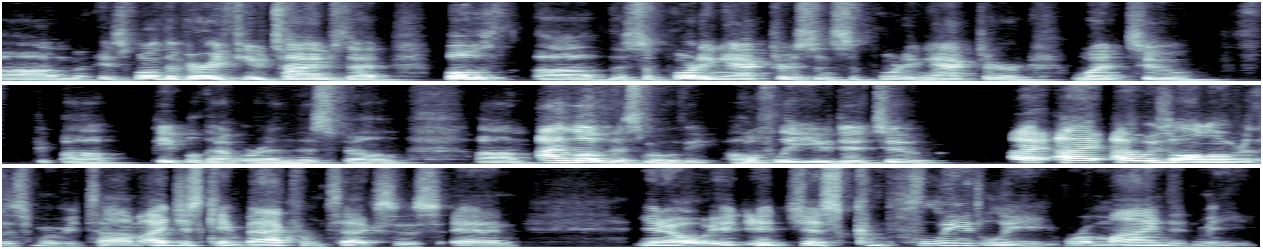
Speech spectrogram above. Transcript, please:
Um, it's one of the very few times that both uh, the supporting actress and supporting actor went to uh, people that were in this film. Um, I love this movie. Hopefully, you did too. I, I, I was all over this movie, Tom. I just came back from Texas, and you know, it it just completely reminded me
